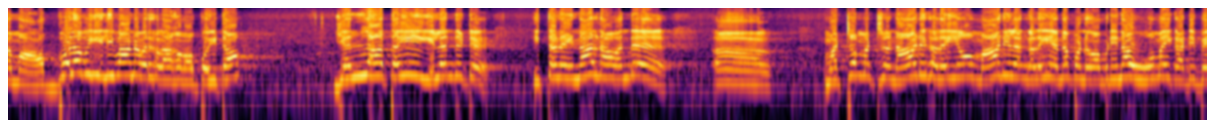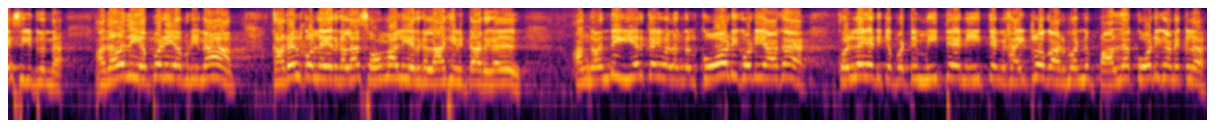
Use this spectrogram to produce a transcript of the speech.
நம்ம அவ்வளவு இழிவானவர்களாக போயிட்டோம். எல்லாத்தையும் இழந்துட்டு இத்தனை நாள் நான் வந்து மற்ற மற்ற நாடுகளையும் மாநிலங்களையும் என்ன பண்ணுவேன் அப்படின்னா ஊமை காட்டி பேசிக்கிட்டு இருந்தேன். அதாவது எப்படி அப்படின்னா கடல் கொள்ளையர்களாக சோமாலியர்கள் ஆகிவிட்டார்கள். அங்கே வந்து இயற்கை வளங்கள் கோடி கோடியாக கொள்ளையடிக்கப்பட்டு மீத்தேன் ஈத்தேன் ஹைட்ரோ கார்பன் பல கோடி கணக்கில்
